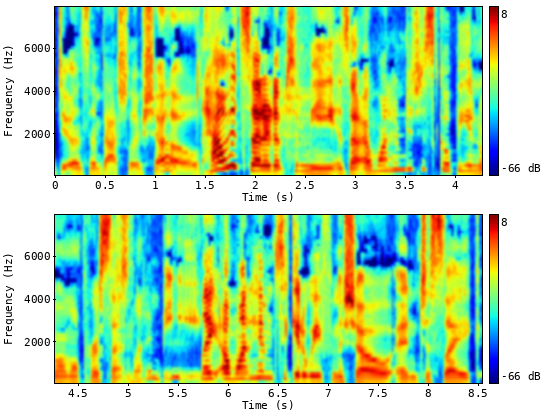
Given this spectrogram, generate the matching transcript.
do, on some Bachelor show. How it set it up to me is that I want him to just go be a normal person. Just let him be. Like I want him to get away from the show and just like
